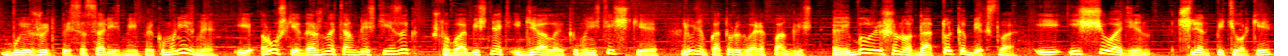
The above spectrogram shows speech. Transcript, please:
будет жить при социализме и при коммунизме, и русские должны знать английский язык, чтобы объяснять идеалы коммунистические людям, которые говорят по-английски. И было решено, да, только бегство. И еще один член пятерки,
